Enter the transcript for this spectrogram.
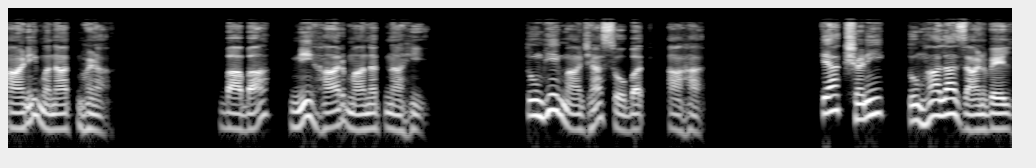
आणि मनात म्हणा. बाबा मी हार मानत नाही. तुम्ही माझ्या सोबत आहात. त्या क्षणी तुम्हाला जाणवेल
